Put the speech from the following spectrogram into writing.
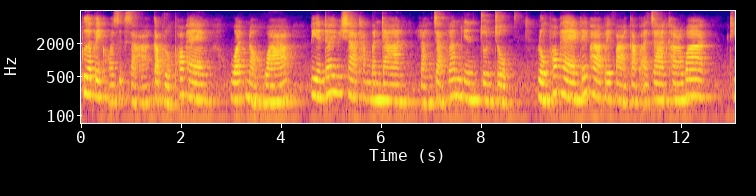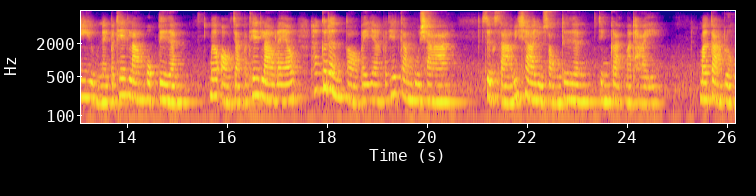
เพื่อไปขอศึกษากับหลวงพ่อแพง วัดหนองว้า เรียนได้วิชาทำบันดาล หลังจากร่ำเรียนจนจบ หลวงพ่อแพงได้พาไปฝากกับอาจารย์คารวาสที่อยู่ในประเทศลาวหกเดือน เมื่อออกจากประเทศลาวแล้ว ท่านก็เดินต่อไปยังประเทศกัมพูชา ศึกษาวิชาอยู่สองเดือนจึงกลับมาไทย มากราบหลวง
